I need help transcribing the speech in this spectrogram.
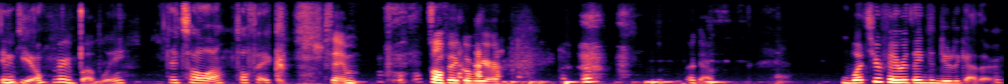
Thank you. Very bubbly. It's all uh, it's all fake. Same. It's all fake over here. Okay. What's your favorite thing to do together?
